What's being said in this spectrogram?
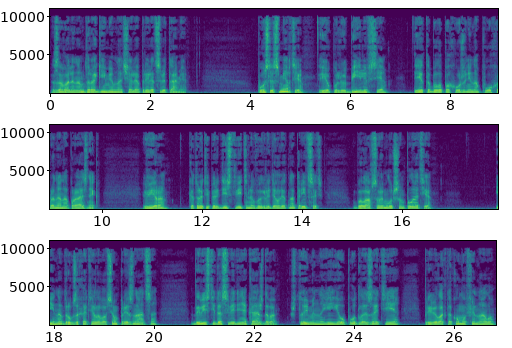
заваленном дорогими в начале апреля цветами. После смерти ее полюбили все, и это было похоже не на похороны, а на праздник. Вера, которая теперь действительно выглядела лет на тридцать, была в своем лучшем платье. Инна вдруг захотела во всем признаться, довести до сведения каждого, что именно ее подлая затея привела к такому финалу,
